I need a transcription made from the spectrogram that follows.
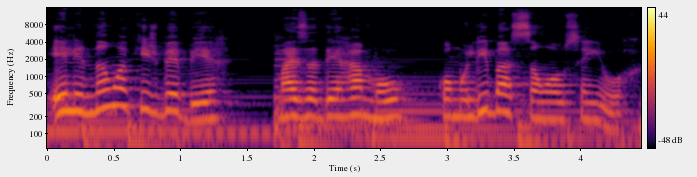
Ele não a quis beber, mas a derramou como libação ao Senhor.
